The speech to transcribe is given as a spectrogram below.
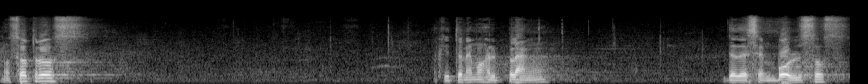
Nosotros, aquí tenemos el plan de desembolsos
